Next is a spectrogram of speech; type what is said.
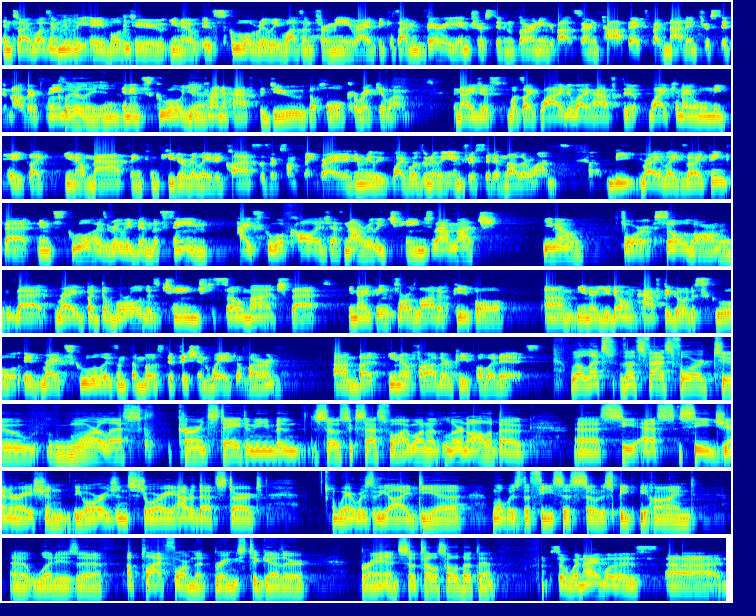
And so I wasn't mm-hmm. really able mm-hmm. to, you know, school really wasn't for me, right? Because I'm very interested in learning about certain topics, but I'm not interested in other things. Clearly, yeah. And in school, you yeah. kind of have to do the whole curriculum. And I just was like, why do I have to, why can I only take like, you know, math and computer related classes or something, right? I didn't really, I wasn't really interested in the other ones. Be, right. Like, so I think that in school has really been the same. High school, college has not really changed that much, you know, for so long that, right. But the world has changed so much that, you know, I think for a lot of people, um, you know, you don't have to go to school. It, right. School isn't the most efficient way to learn um, but you know, for other people, it is. Well, let's let's fast forward to more or less current state. I mean, you've been so successful. I want to learn all about uh, CSC Generation, the origin story. How did that start? Where was the idea? What was the thesis, so to speak, behind uh, what is a, a platform that brings together brands? So tell us all about that. So when I was uh,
